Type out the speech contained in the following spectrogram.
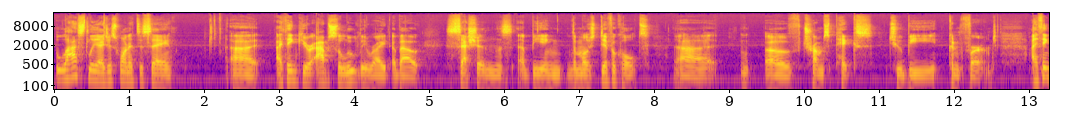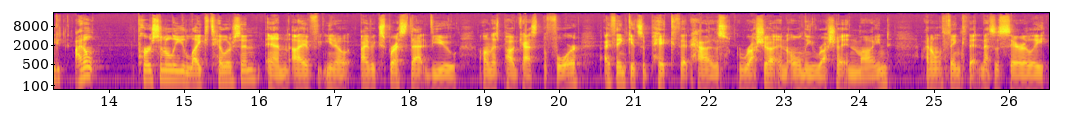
lastly, I just wanted to say uh, I think you're absolutely right about Sessions uh, being the most difficult uh, of Trump's picks to be confirmed. I think I don't personally like Tillerson, and I've you know I've expressed that view on this podcast before. I think it's a pick that has Russia and only Russia in mind. I don't think that necessarily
